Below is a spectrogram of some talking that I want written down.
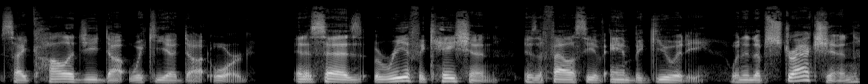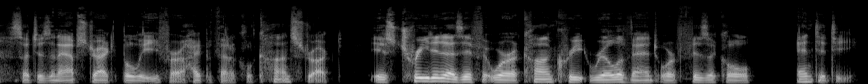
Psychology.wikia.org. And it says reification is a fallacy of ambiguity. When an abstraction, such as an abstract belief or a hypothetical construct, is treated as if it were a concrete real event or physical entity.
